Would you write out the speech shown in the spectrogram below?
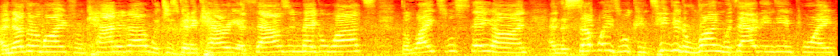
Another line from Canada, which is going to carry 1,000 megawatts. The lights will stay on, and the subways will continue to run without Indian Point.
